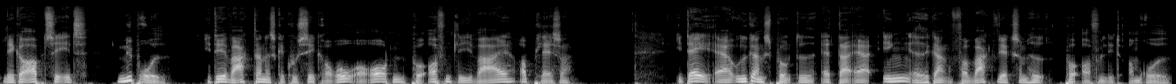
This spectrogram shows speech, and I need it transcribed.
lægger op til et nybrud, i det vagterne skal kunne sikre ro og orden på offentlige veje og pladser. I dag er udgangspunktet, at der er ingen adgang for vagtvirksomhed på offentligt område.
